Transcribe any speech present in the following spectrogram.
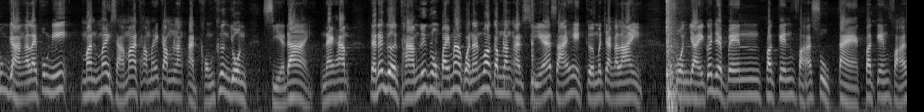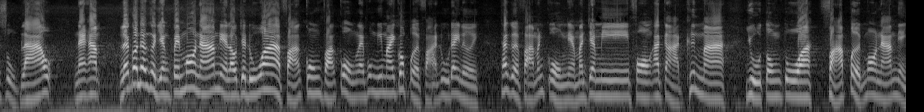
ทุกอย่างอะไรพวกนี้มันไม่สามารถทำให้กำลังอัดของเครื่องยนต์เสียได้นะครับ แต่ถ้าเกิดถามลึกลงไปมากกว่านั้นว่ากำลังอัดเสียสาเหตุเกิดมาจากอะไร ส่วนใหญ่ก็จะเป็นประเก็นฝาสูบแตกประเก็นฝาสูบล้าวนะครับ แล้วก็ถ้าเกิดยังเป็นหม้อน้ำเนี่ยเราจะดูว่าฝากงฝาโก่งอะไรพวกนี้ไหมก็เปิดฝาดูได้เลย ถ้าเกิดฝามันโก่งเนี่ยมันจะมีฟองอากาศขึ้นมา อยู่ตรงตัวฝาเปิดหม้อน้ำเนี่ย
